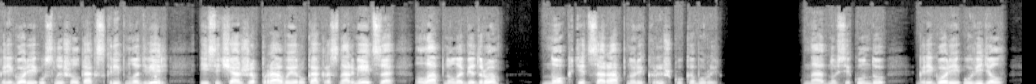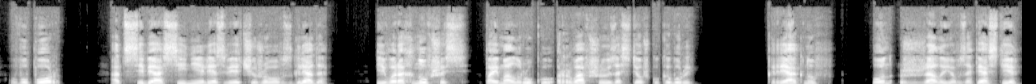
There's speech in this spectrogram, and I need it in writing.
Григорий услышал, как скрипнула дверь, и сейчас же правая рука красноармейца лапнула бедро, ногти царапнули крышку кобуры. На одну секунду Григорий увидел в упор от себя синее лезвие чужого взгляда и, ворохнувшись, поймал руку, рвавшую застежку кобуры. Крякнув, он сжал ее в запястье,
